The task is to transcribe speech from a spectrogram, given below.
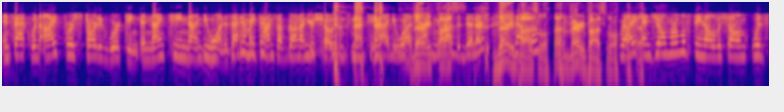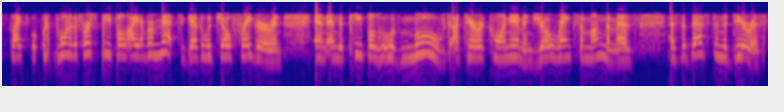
In fact, when I first started working in 1991, is that how many times I've gone on your show since 1991? Very possible. About the dinner. Very now, possible. Very possible. right? And Joe Mermelstein, all of a sudden, was like one of the first people I ever met, together with Joe Frager and and and the people who have moved uh, Ateret Kohanim, and Joe ranks among them as as the best and the dearest.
